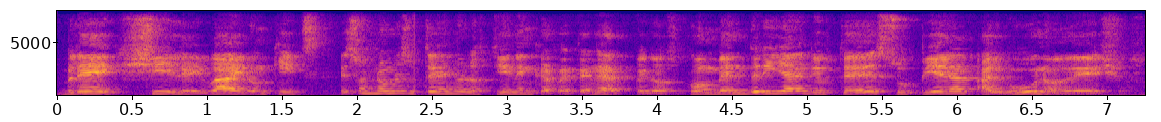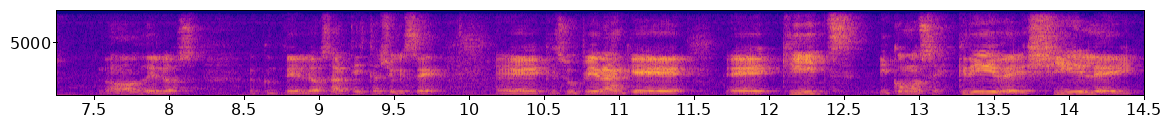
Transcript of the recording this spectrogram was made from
Blake, Shelley, Byron, Keats, esos nombres ustedes no los tienen que retener, pero convendría que ustedes supieran alguno de ellos, ¿no? De los, de los artistas, yo que sé, eh, que supieran que eh, Keats y cómo se escribe, Shelley,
